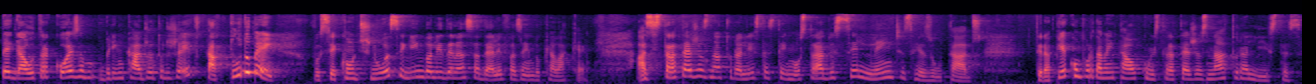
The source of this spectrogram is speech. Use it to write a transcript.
pegar outra coisa, brincar de outro jeito, tá tudo bem. Você continua seguindo a liderança dela e fazendo o que ela quer. As estratégias naturalistas têm mostrado excelentes resultados. Terapia comportamental com estratégias naturalistas.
